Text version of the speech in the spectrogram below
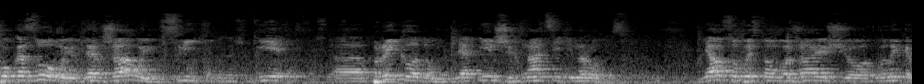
показовою державою в світі і е, прикладом для інших націй і народностей. Я особисто вважаю, що велике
